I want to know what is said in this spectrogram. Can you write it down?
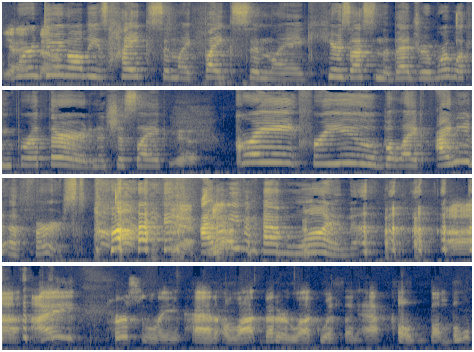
Yeah, we're no. doing all these hikes and like bikes and like here's us in the bedroom we're looking for a third and it's just like Yeah. great for you but like i need a first Yeah, i don't even have one Uh, I personally had a lot better luck with an app called Bumble.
